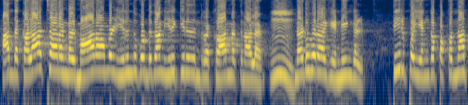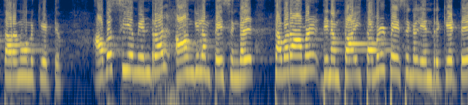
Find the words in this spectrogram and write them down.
அந்த கலாச்சாரங்கள் மாறாமல் இருந்து கொண்டுதான் இருக்கிறது என்ற காரணத்தினால. நடுவராகிய நீங்கள் தீர்ப்பை எங்க பக்கம் தான் தரணும்னு கேட்டு அவசியம் என்றால் ஆங்கிலம் பேசுங்கள் தவறாமல் தினம் தாய் தமிழ் பேசுங்கள் என்று கேட்டு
